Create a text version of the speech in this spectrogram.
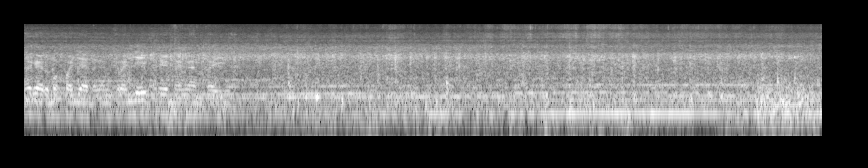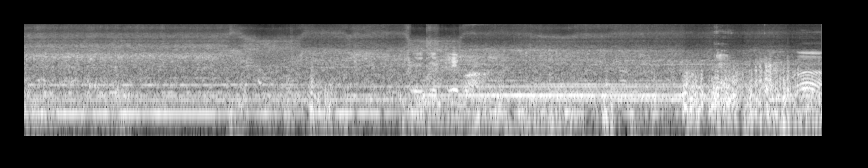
agar panjang dengan keranji dengan baik ini driver oh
